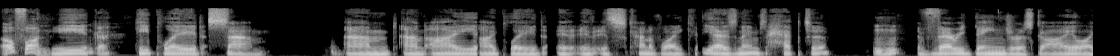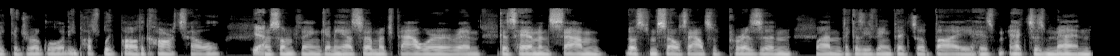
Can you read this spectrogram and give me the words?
Oh, fun. He Okay. he played Sam. and and I I played. It, it's kind of like yeah, his name's Hector. Mhm. A very dangerous guy, like a drug lord. He possibly part of the cartel Yeah. or something, and he has so much power. And because him and Sam bust themselves out of prison when because he's being picked up by his Hector's men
